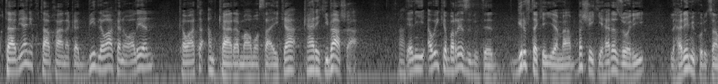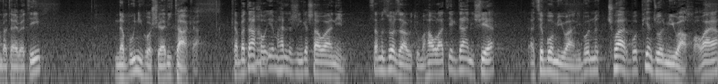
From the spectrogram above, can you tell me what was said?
قوتابیانی قوتابخانەکەت بیت لەواکەنەوەڵێن کەواتە ئەم کارە مامۆساییکە کارێکی باشە یعنی ئەوەی کە بەڕێز دوتت گرفتەکە ئێمە بەشێکی هەرە زۆری لە هەرێمی کوردستان بە تایبەتی نەبوونی هۆشیاری تاکە کە بەداخەوە ئێمە هەر لە ژینگە شاوانین سەم زۆر زاروتومە هاوڵاتیەک دانیشێ ئەچێ بۆ میوانی بۆ چوار بۆ پێنج جۆر میواخوا وایە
